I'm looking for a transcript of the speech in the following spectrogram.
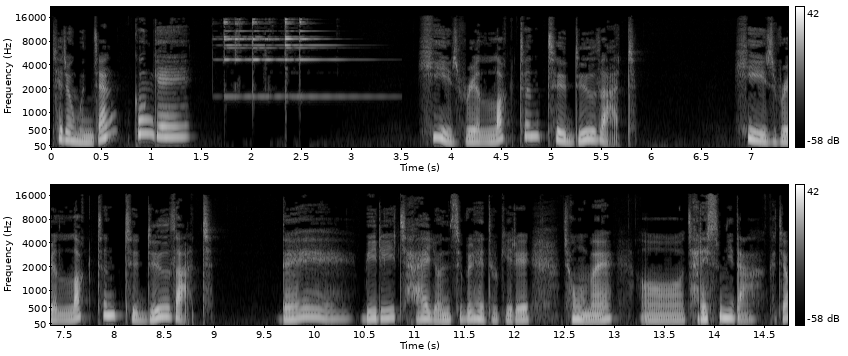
최종 문장 공개. He is reluctant to do that. He is reluctant to do that. 네, 미리 잘 연습을 해두기를 정말 어, 잘했습니다. 그죠?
